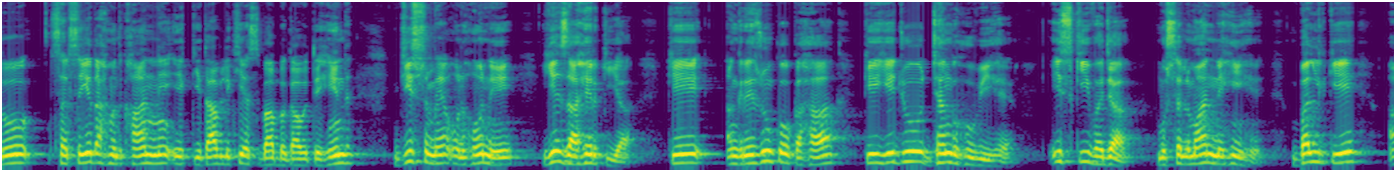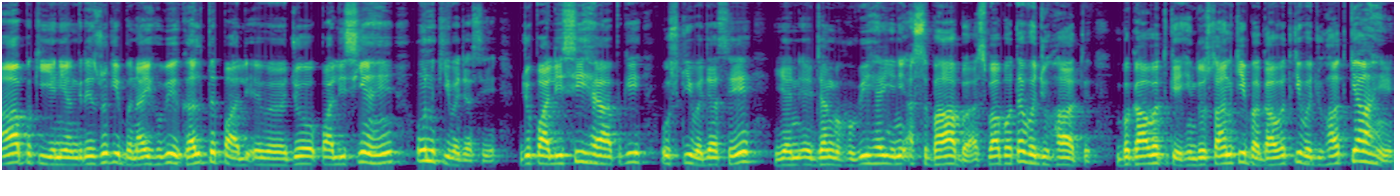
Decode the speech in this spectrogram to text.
तो सर सैद अहमद ख़ान ने एक किताब लिखी, असबाब बगावत हिंद, जिसमें उन्होंने ये ज़ाहिर किया कि अंग्रेज़ों को कहा कि ये जो जंग हुई है इसकी वजह मुसलमान नहीं हैं बल्कि आपकी, यानी अंग्रेज़ों की बनाई हुई गलत पाली जो पॉलिसियाँ हैं, उनकी वजह से, जो पॉलिसी है आपकी, उसकी वजह से, यानी जंग हुई है, यानी इसबाब इसबाब होता है वजूहत, बगावत के, हिंदुस्तान की बगावत की वजूहत क्या हैं?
